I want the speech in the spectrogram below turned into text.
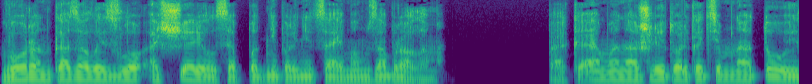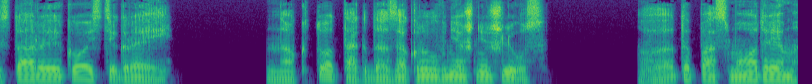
Ворон, казалось, зло ощерился под непроницаемым забралом. «Пока мы нашли только темноту и старые кости, Грей. Но кто тогда закрыл внешний шлюз? Вот и посмотрим».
